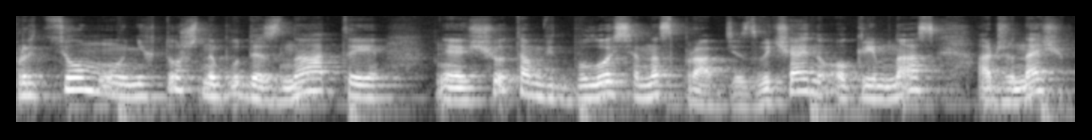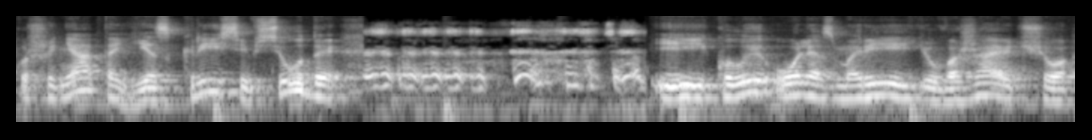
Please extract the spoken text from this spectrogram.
При цьому ніхто ж не буде знати, е, що там відбулося насправді. Звичайно, окрім нас, адже наші кошенята є скрізь і всюди. І коли Оля з Марією вважають, що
